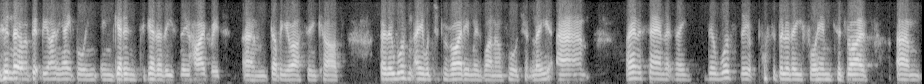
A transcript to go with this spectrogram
Hyundai were a bit behind the eight ball in, in getting together these new hybrid um, WRC cars. So they wasn't able to provide him with one, unfortunately. Um, I understand that they there was the possibility for him to drive um,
